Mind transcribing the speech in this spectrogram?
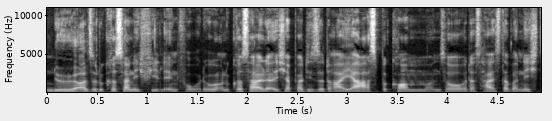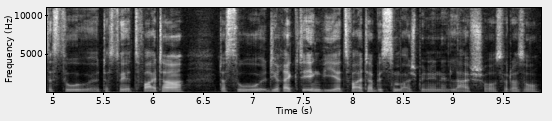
Nö, also du kriegst ja nicht viel Info. Du, du kriegst halt, ich habe ja diese drei Jahres bekommen und so. Das heißt aber nicht, dass du, dass du jetzt weiter, dass du direkt irgendwie jetzt weiter bist, zum Beispiel in den Live-Shows oder so.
